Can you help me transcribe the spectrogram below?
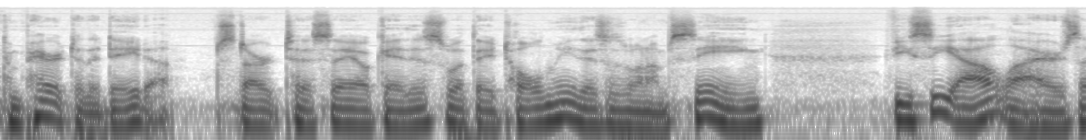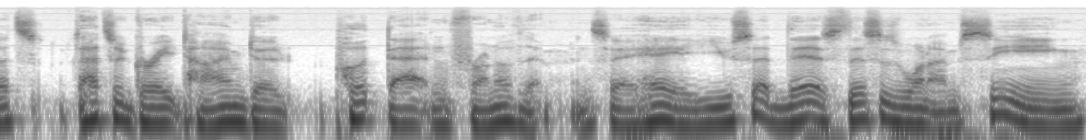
compare it to the data. Start to say, okay, this is what they told me. This is what I'm seeing. If you see outliers, that's that's a great time to put that in front of them and say, hey, you said this. This is what I'm seeing.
